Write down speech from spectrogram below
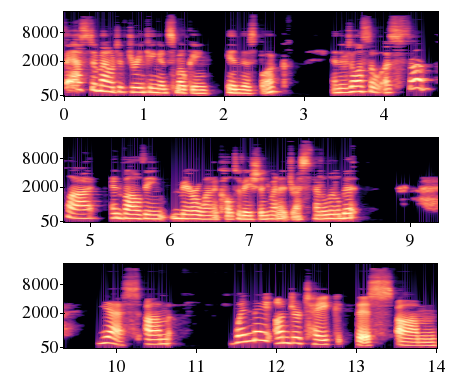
vast amount of drinking and smoking in this book. And there's also a subplot involving marijuana cultivation. You want to address that a little bit? Yes. Um, when they undertake this um,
